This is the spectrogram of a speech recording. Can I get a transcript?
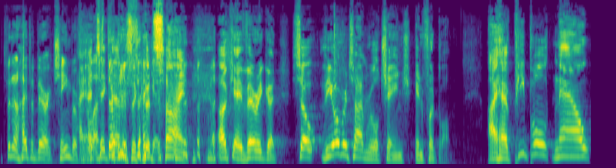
It's been in a hyperbaric chamber for the I last take 30 that as a good sign. Okay, very good. So the overtime rule change in football. I have people now.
